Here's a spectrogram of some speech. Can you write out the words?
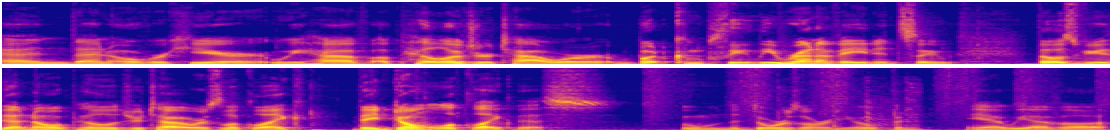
And then over here, we have a pillager tower, but completely renovated. So those of you that know what pillager towers look like, they don't look like this. Ooh, the door's already open. Yeah, we have a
